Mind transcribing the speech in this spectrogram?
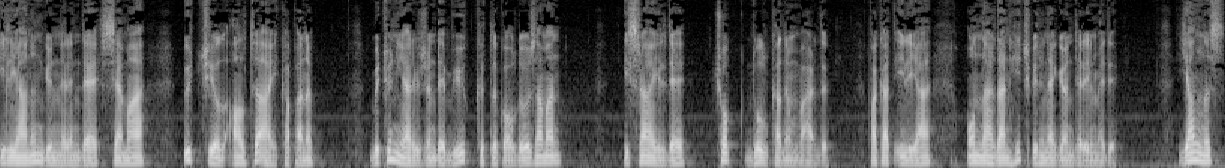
İlya'nın günlerinde sema üç yıl altı ay kapanıp bütün yeryüzünde büyük kıtlık olduğu zaman İsrail'de çok dul kadın vardı. Fakat İlya onlardan hiçbirine gönderilmedi. Yalnız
